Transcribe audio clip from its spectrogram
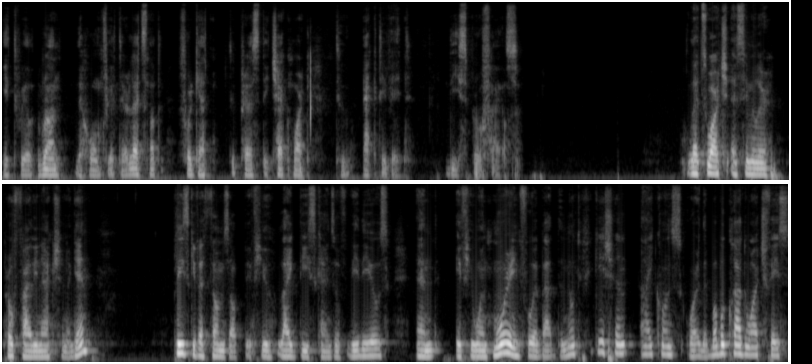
it will run the home filter. Let's not forget to press the check mark to activate these profiles. Let's watch a similar profile in action again. Please give a thumbs up if you like these kinds of videos and if you want more info about the notification icons or the Bubble Cloud watch face,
